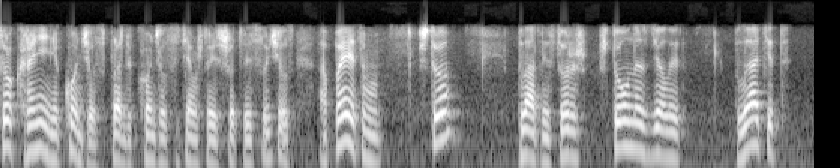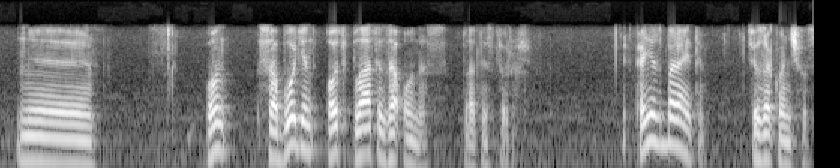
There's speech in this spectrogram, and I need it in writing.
срок хранения кончился, правда, кончился тем, что что-то случилось. А поэтому, что платный сторож, что у нас делает? Платит, э, он свободен от платы за онос, платный сторож. Конец барайта. Все закончилось.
